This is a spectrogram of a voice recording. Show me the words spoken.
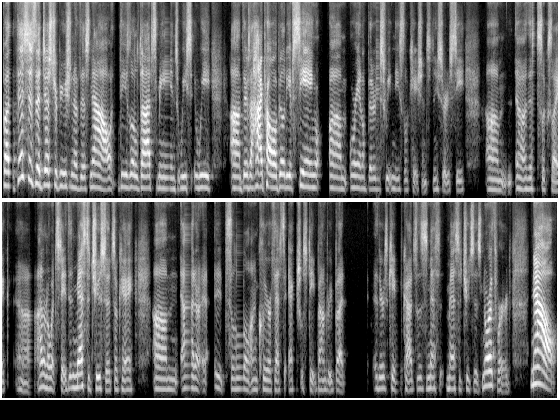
But this is the distribution of this now. These little dots means we, we um, there's a high probability of seeing um, Oriental bittersweet in these locations. And you sort of see um, uh, this looks like uh, I don't know what state in Massachusetts. Okay, um, I don't. It's a little unclear if that's the actual state boundary, but there's Cape Cod. So this is Massachusetts northward. Now,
